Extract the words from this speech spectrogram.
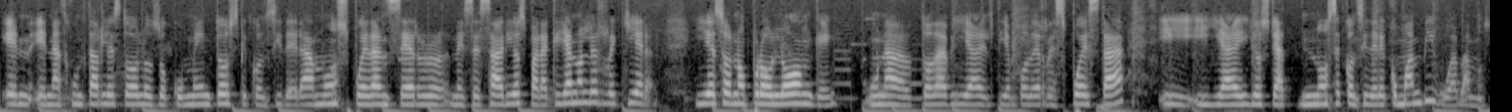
en, en adjuntarles todos los documentos que consideramos puedan ser necesarios para que ya no les requieran y eso no prolongue una todavía el tiempo de respuesta y, ya ellos ya no se considere como ambigua, vamos.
